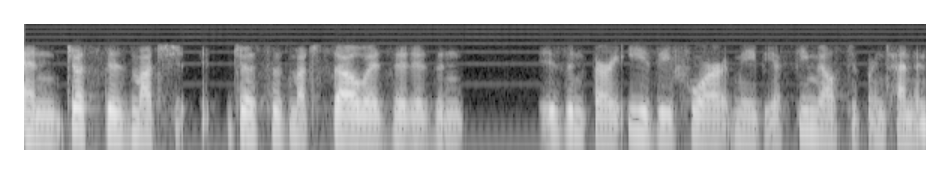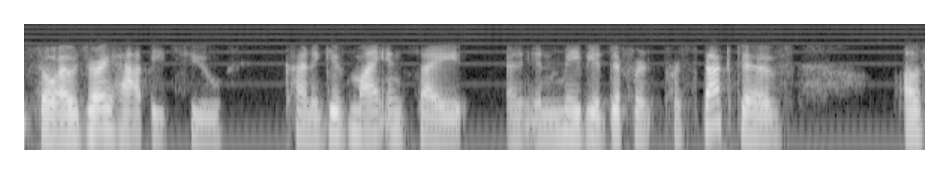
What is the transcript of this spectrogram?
and just as much, just as much so as it isn't, isn't very easy for maybe a female superintendent. So I was very happy to kind of give my insight and, and maybe a different perspective of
